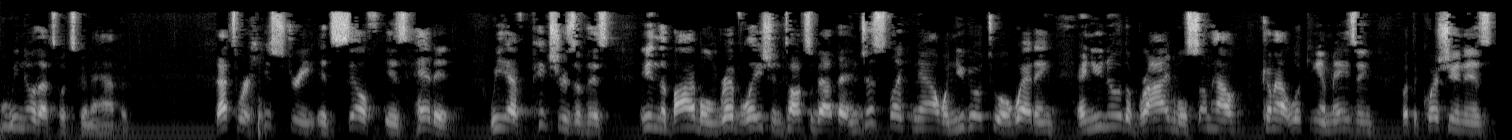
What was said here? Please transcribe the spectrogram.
And we know that's what's going to happen. That's where history itself is headed. We have pictures of this in the Bible, and Revelation talks about that. And just like now, when you go to a wedding and you know the bride will somehow come out looking amazing, but the question is,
